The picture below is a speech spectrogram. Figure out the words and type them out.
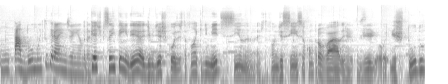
um, tabu muito grande ainda. É porque a gente precisa entender, dividir as coisas. A gente está falando aqui de medicina, né? A gente está falando de ciência comprovada, de, de, de estudo,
